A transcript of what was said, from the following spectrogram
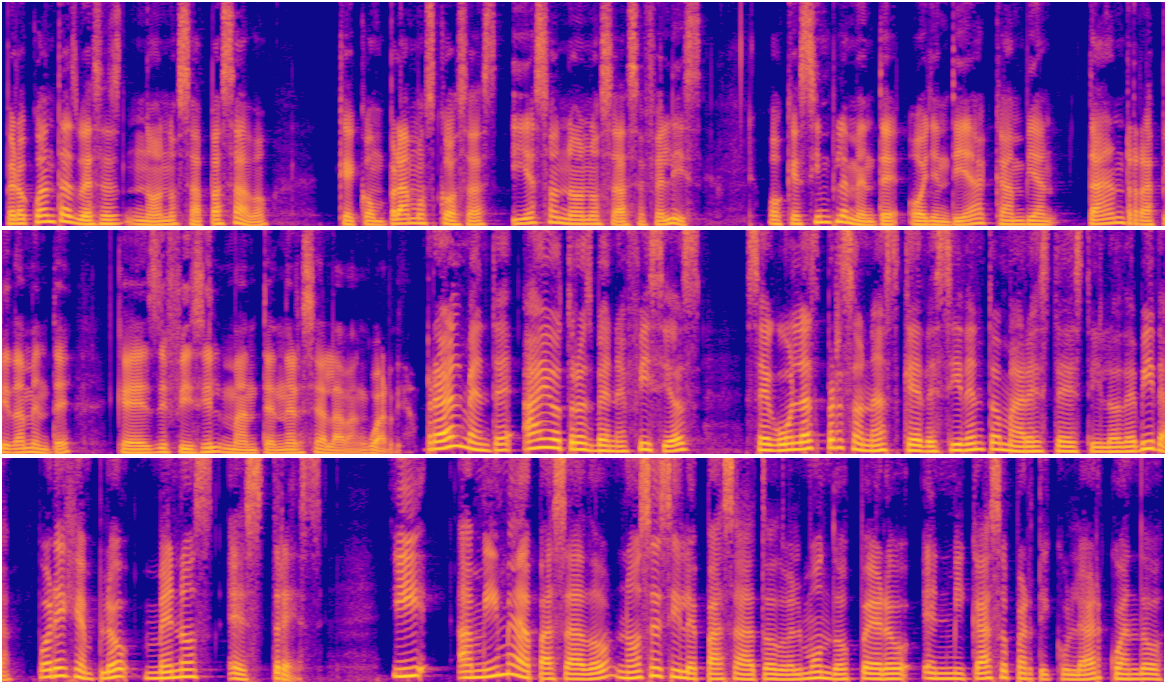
Pero ¿cuántas veces no nos ha pasado que compramos cosas y eso no nos hace feliz? O que simplemente hoy en día cambian tan rápidamente que es difícil mantenerse a la vanguardia. Realmente hay otros beneficios según las personas que deciden tomar este estilo de vida. Por ejemplo, menos estrés. Y a mí me ha pasado, no sé si le pasa a todo el mundo, pero en mi caso particular, cuando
